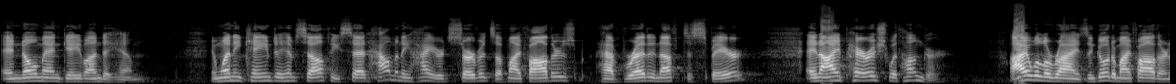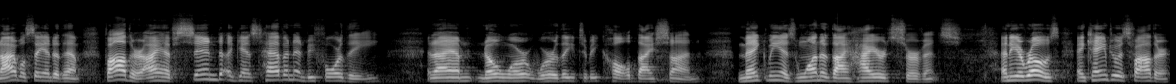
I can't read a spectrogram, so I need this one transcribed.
and no man gave unto him. And when he came to himself, he said, How many hired servants of my father's have bread enough to spare? And I perish with hunger. I will arise and go to my father, and I will say unto them, Father, I have sinned against heaven and before thee, and I am no more worthy to be called thy son. Make me as one of thy hired servants. And he arose and came to his father.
